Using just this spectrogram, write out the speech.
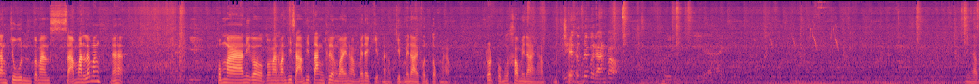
ตั้งจูนประมาณสามวันแล้วมั้งนะฮะผมมานี่ก็ประมาณวันที่สามที่ตั้งเครื่องไว้นะครับ ไม่ได้เก็บนะครับเก็บไม่ได้ฝนตกนะครับ รถผมก็เข้าไม่ได้นะครับมันนี่แฉะได้เปิดร้านเปล่านี่ครับ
